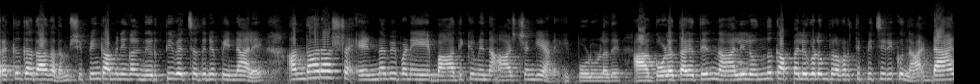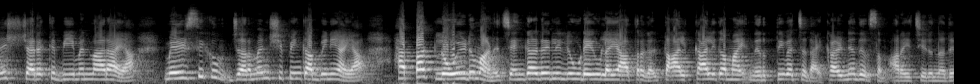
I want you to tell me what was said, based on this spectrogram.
ചരക്ക് ഗതാഗതം ഷിപ്പിംഗ് കമ്പനികൾ നിർത്തിവെച്ചതിനു പിന്നാലെ അന്താരാഷ്ട്ര എണ്ണ വിപണിയെ ബാധിക്കുമെന്ന ആശങ്കയാണ് ഇപ്പോൾ ഉള്ളത് ആഗോളതലത്തിൽ നാലിൽ ഒന്ന് കപ്പലുകളും പ്രവർത്തിപ്പിച്ചിരിക്കുന്ന ഡാനിഷ് ചരക്ക് ഭീമന്മാരായ മെഴ്സിക്കും ജർമ്മൻ ഷിപ്പിംഗ് കമ്പനിയായ ഹപ്പാക് ലോയിഡുമാണ് ചെങ്കടലിലൂടെയുള്ള യാത്രകൾ താൽക്കാലികമായി നിർത്തിവെച്ചതായി കഴിഞ്ഞ ദിവസം അറിയിച്ചിരുന്നത്.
